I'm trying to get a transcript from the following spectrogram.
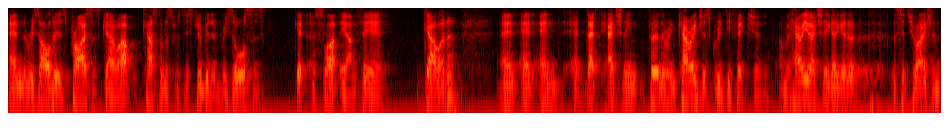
And the result is prices go up. Customers with distributed resources get a slightly unfair go at it and, and, and that actually further encourages grid defection. I mean, how are you actually going to get a, a situation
